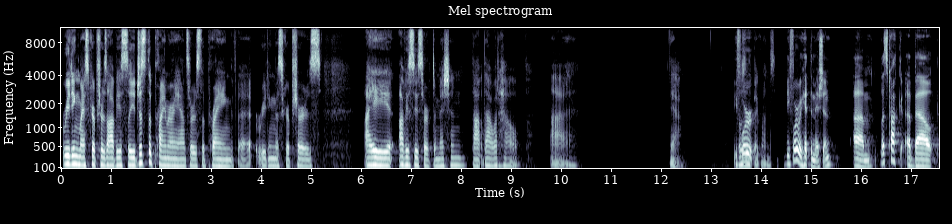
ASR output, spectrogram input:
reading my scriptures, obviously, just the primary answers, the praying, the reading the scriptures. I obviously served a mission. That that would help. Uh, yeah, Before the big ones. before we hit the mission, um, let's talk about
